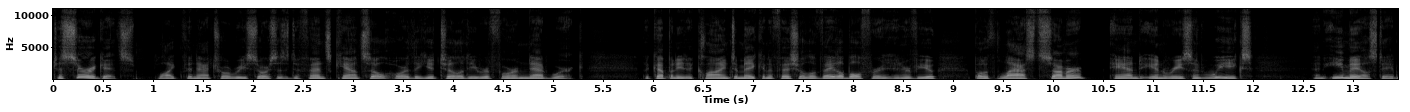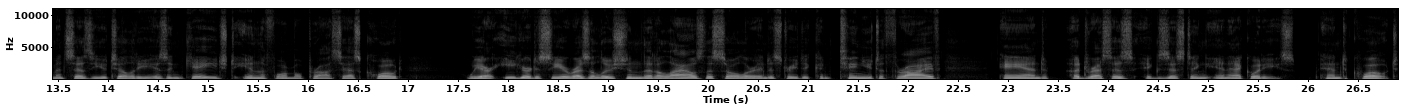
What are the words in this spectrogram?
to surrogates like the Natural Resources Defense Council or the Utility Reform Network. The company declined to make an official available for an interview both last summer and in recent weeks. An email statement says the utility is engaged in the formal process, quote, we are eager to see a resolution that allows the solar industry to continue to thrive and addresses existing inequities. End quote.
